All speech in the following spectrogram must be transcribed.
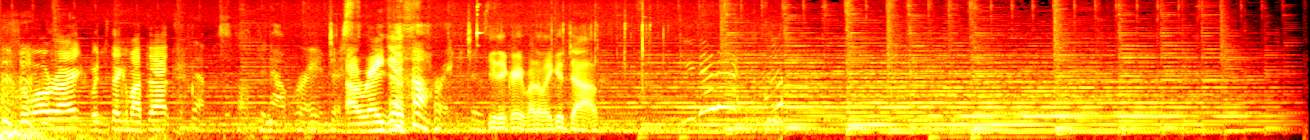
So, all right, what'd you think about that? That was fucking outrageous. Outrageous? outrageous. You did great, by the way. Good job.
